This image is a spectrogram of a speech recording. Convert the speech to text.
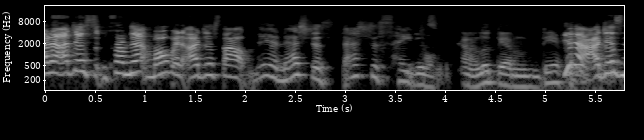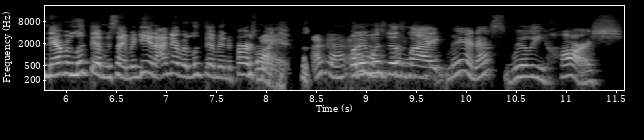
And I just from that moment, I just thought, man, that's just that's just hateful. kind of looked at them different. Yeah, I just never looked at them the same. Again, I never looked at them in the first right. place. I got, but I it was just like, man, that's really harsh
